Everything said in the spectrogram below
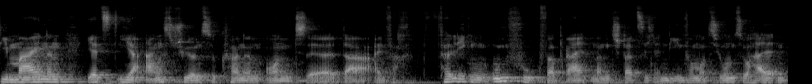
die meinen, jetzt hier Angst schüren zu können und äh, da einfach völligen Unfug verbreiten, anstatt sich an die Informationen zu halten,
